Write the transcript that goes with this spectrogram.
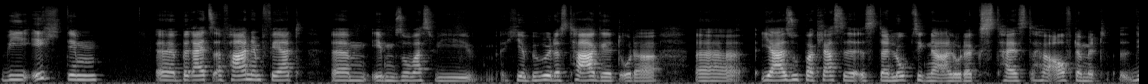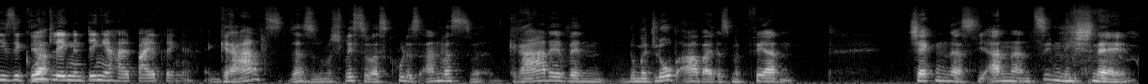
wie ich dem äh, bereits erfahrenen Pferd ähm, eben sowas wie hier berühre das Target oder äh, ja, super klasse ist dein Lobsignal oder heißt, hör auf damit, diese grundlegenden ja. Dinge halt beibringe. Gerade, das sprichst du was Cooles an, was gerade wenn du mit Lob arbeitest mit Pferden, checken das die anderen ziemlich schnell.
